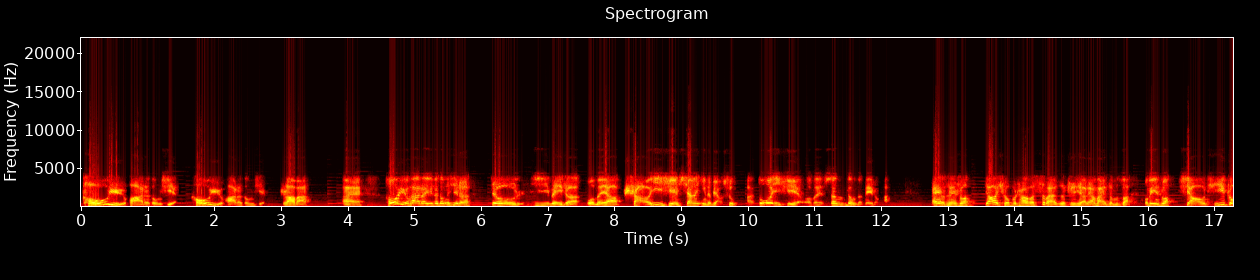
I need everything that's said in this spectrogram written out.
口语化的东西，口语化的东西，知道吧？哎，口语化的一个东西呢，就意味着我们要少一些相应的表述啊，多一些我们生动的内容啊。哎，有同学说要求不超过四百字，只写了两百字怎么算？我跟你说，小题中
